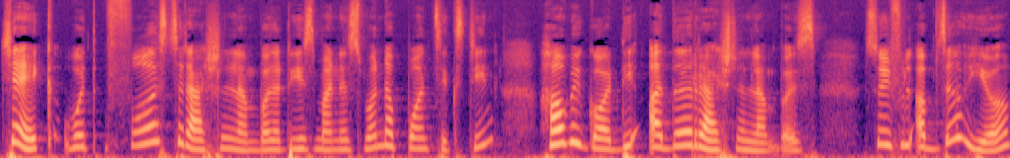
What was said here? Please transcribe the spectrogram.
check with first rational number that is minus 1 upon 16 how we got the other rational numbers. So if you observe here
